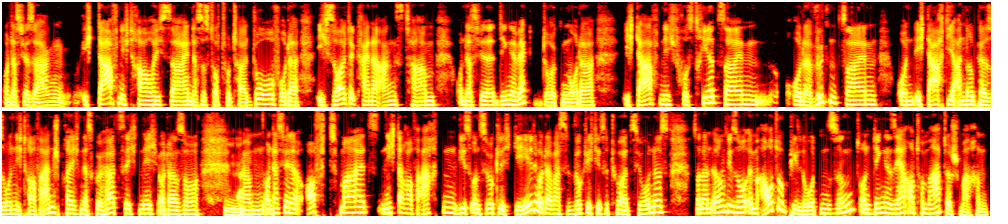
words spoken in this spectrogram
Und dass wir sagen, ich darf nicht traurig sein, das ist doch total doof oder ich sollte keine Angst haben und dass wir Dinge wegdrücken oder ich darf nicht frustriert sein oder wütend sein und ich darf die andere Person nicht drauf ansprechen, das gehört sich nicht oder so. Mhm. Ähm, und dass wir oftmals nicht darauf achten, wie es uns wirklich geht oder was wirklich die Situation ist, sondern irgendwie so im Autopiloten sind und Dinge sehr automatisch machen.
